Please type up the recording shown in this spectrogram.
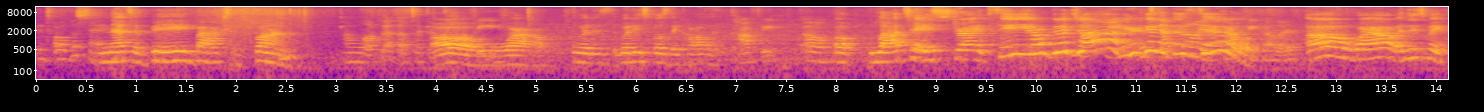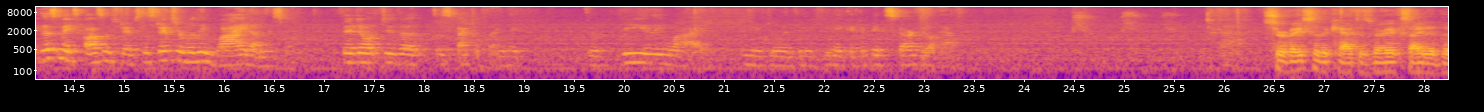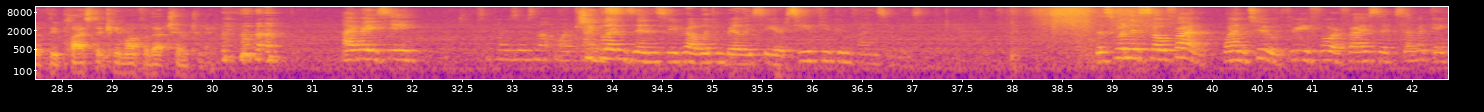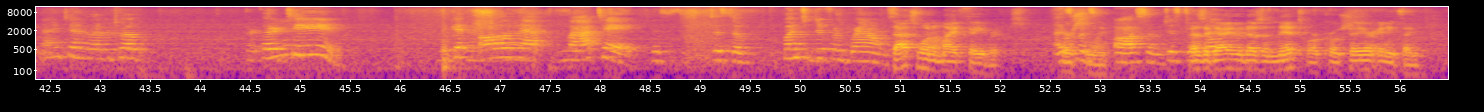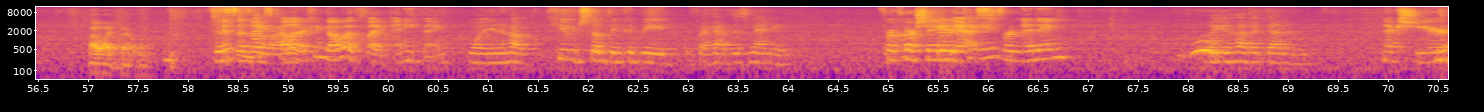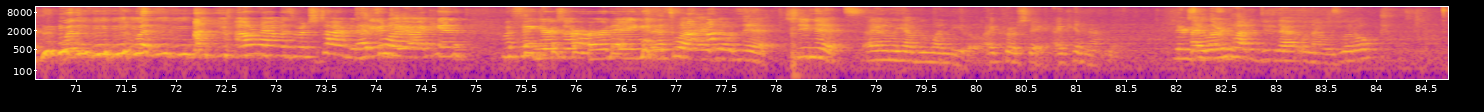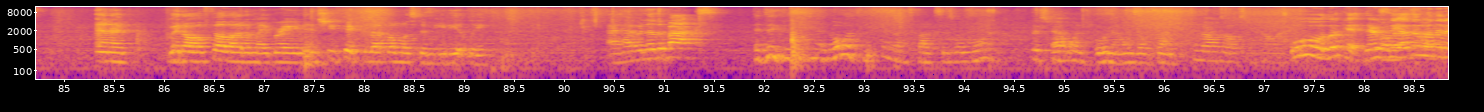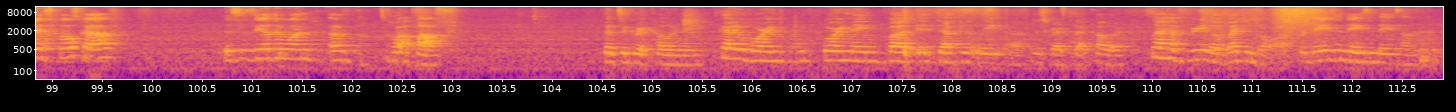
It's all the same. And that's a big box of fun. I love that. That's like a Oh, coffee. wow. What is, what do you suppose they call it? Coffee. Oh. Oh, latte stripe. See, you're good job. You're It's good at this definitely a coffee too. color. Oh, wow. And these make, this makes awesome stripes. The stripes are really wide on this one. They don't do the, the speckle thing. They, they're really wide. And you're doing, if you make like a big scarf, you'll have. Cerveza the cat is very excited that the plastic came off of that chair today. Hi, Racy. Surprised there's not more. She blends in, so you probably can barely see her. See if you can find some Racy. This one is so fun. One, two, three, four, five, six, seven, eight, nine, ten, eleven, twelve, Thirteen. Look at all of that latte. This is just a bunch of different browns. That's one of my favorites, This personally. one's awesome. Just As a guy who doesn't knit or crochet or anything, I like that one. just It's a nice color. It can go with like anything. Well, you know how huge something could be if I had this many. For crochet, 13? yes. For knitting, Well, you have it done. next year. with, with, I don't have as much time as That's you why- do. I can't. My fingers are hurting. That's why I don't knit. She knits. I only have the one needle. I crochet. I cannot knit. There's I learned how to do that when I was little, and I, it all fell out of my brain, and she picked it up almost immediately. I have another box. I think this is, oh, it's the last box, there's one more. This That one, oh, that one's all fun. That was awesome color. Ooh, look it, there's Oh, the that's other one that I spoke of. This is the other one of, it's called Buff. That's a great color name. It's kind of a boring, boring name, but it definitely uh, describes that color. So I have three of those, I can go off for days and days and days on that.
